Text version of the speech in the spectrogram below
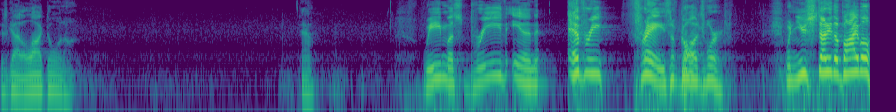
has got a lot going on. Now, we must breathe in every phrase of God's word. When you study the Bible,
